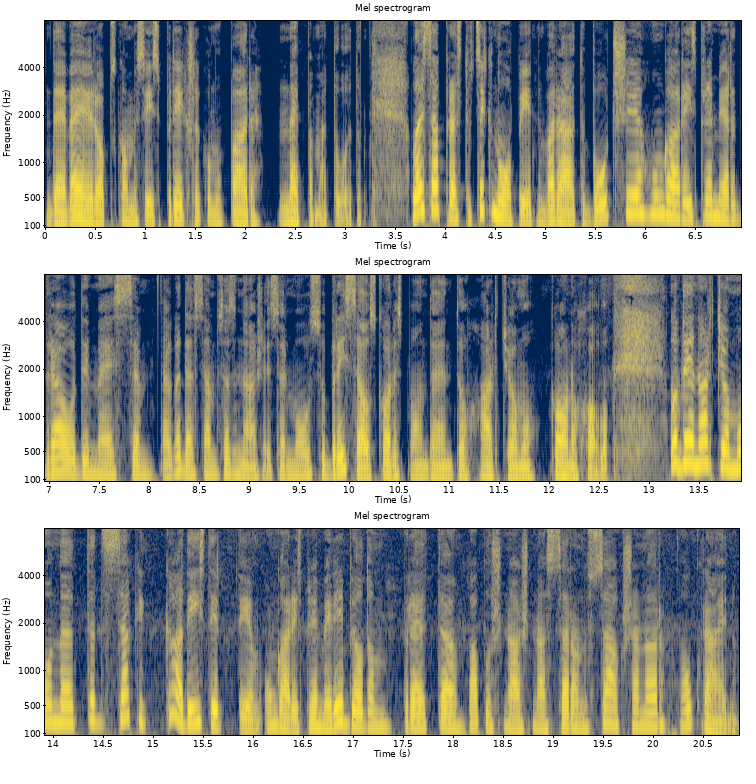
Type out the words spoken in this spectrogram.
devē Eiropas komisijas priekšlikumu par nepamatotu. Lai saprastu, cik nopietni varētu būt šie Ungārijas premjera draudi, mēs eh, tagad esam sazinājušies ar mūsu Briseles korespondentu Arčomu Konohovu. Labdien, Arčom, un eh, tad saki, kādi īsti ir tie Ungārijas premjera iebildumi pret uh, paplašanāšanās sarunu sākšanu ar Ukrainu?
